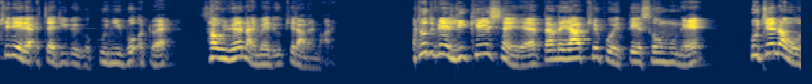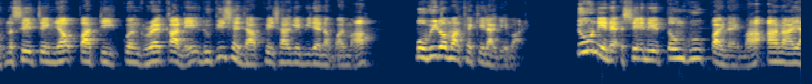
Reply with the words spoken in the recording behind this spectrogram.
ဖြစ်နေတဲ့အကြက်ကြီးတွေကိုကူညီဖို့အတွက်ဆောင်ရွက်နိုင်မဲ့သူဖြစ်လာနိုင်ပါတယ်။အထူးသဖြင့်လီကေးဆန်ရဲ့တန်တရားဖြစ်ပွေတည်ဆုံမှုနဲ့ဟူကျင်းတော်ကို20ကြိမ်မြောက်ပါတီကွန်ဂရက်ကနေလူသိရှင်ကြားဖေရှားခဲ့ပြီးတဲ့နောက်ပိုင်းမှာပို့ပြီးတော့မှခက်ခဲလာခဲ့ပါတယ်။သူ့အနေနဲ့အရှင်အနေ၃ခုပိုင်နိုင်မှာအာဏာရ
